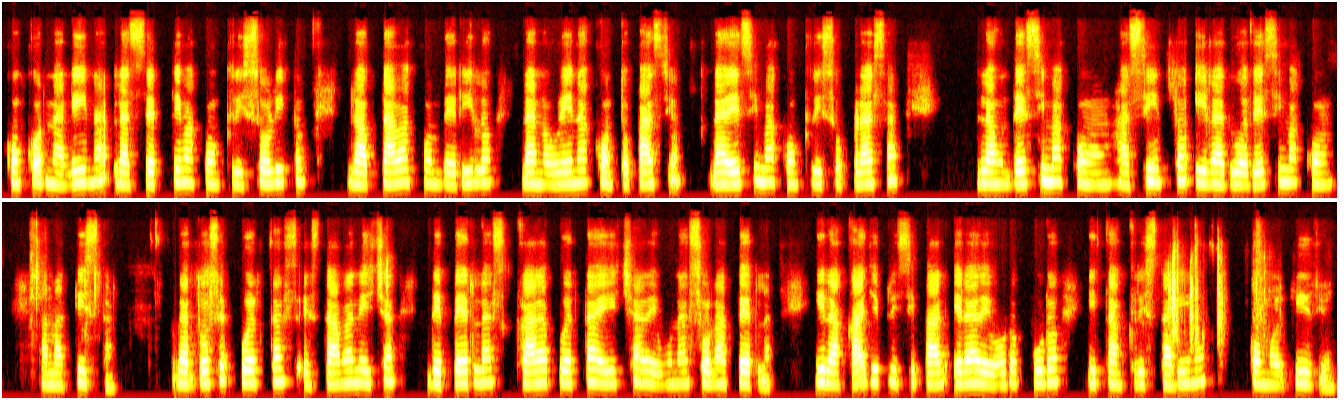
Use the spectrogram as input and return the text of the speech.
con cornalina, la séptima con crisólito, la octava con berilo, la novena con topacio, la décima con crisoprasa, la undécima con jacinto y la duodécima con amatista. Las doce puertas estaban hechas de perlas, cada puerta hecha de una sola perla, y la calle principal era de oro puro y tan cristalino como el vidrio.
